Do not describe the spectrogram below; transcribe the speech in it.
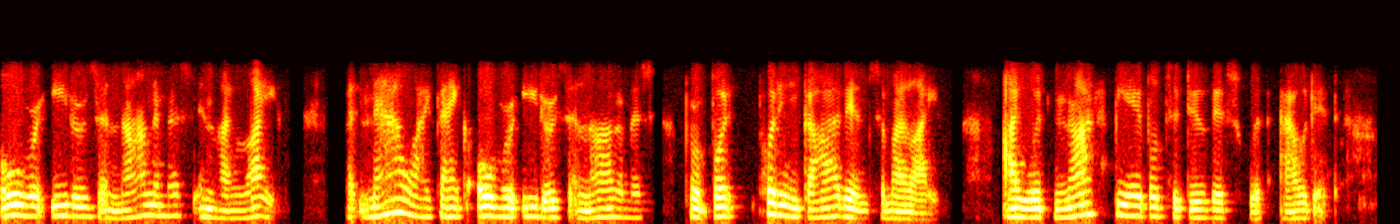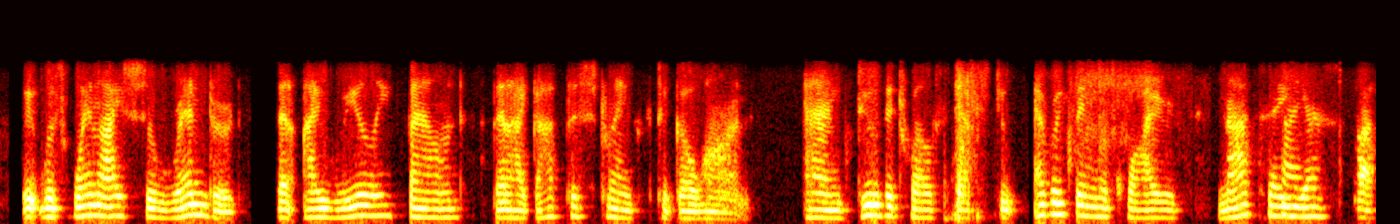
Overeaters Anonymous in my life, but now I thank Overeaters Anonymous for put, putting God into my life. I would not be able to do this without it. It was when I surrendered that I really found that I got the strength to go on and do the 12 steps, do everything required, not say yes, but,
